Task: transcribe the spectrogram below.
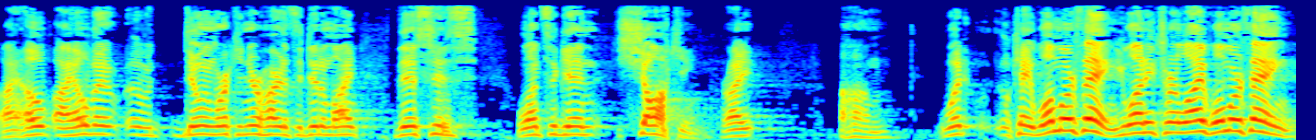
I hope, I hope it, it doing work in your heart as it did in mine. This is once again shocking, right? Um, what, okay, one more thing. You want eternal life? One more thing.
